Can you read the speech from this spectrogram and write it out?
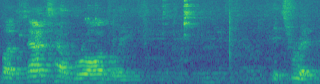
but that's how broadly it's written.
